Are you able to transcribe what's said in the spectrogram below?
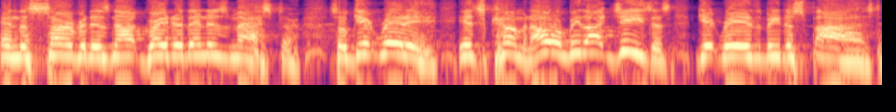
and the servant is not greater than his master. So get ready. It's coming. I want to be like Jesus. Get ready to be despised.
